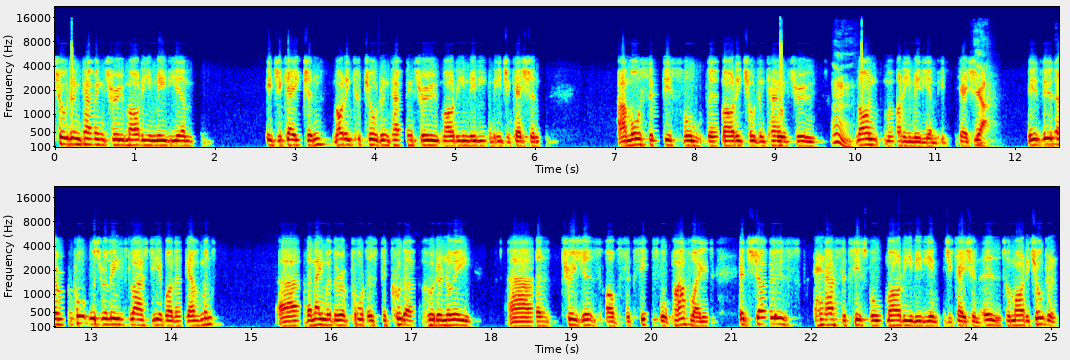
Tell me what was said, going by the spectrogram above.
children coming through Māori medium education, Māori children coming through Māori medium education are more successful than Māori children coming through mm. non-Māori medium education. Yeah. a report was released last year by the government. Uh, the name of the report is Te Kura Huanui, uh, the Treasures of Successful Pathways. It shows how successful Māori medium education is for Māori children.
